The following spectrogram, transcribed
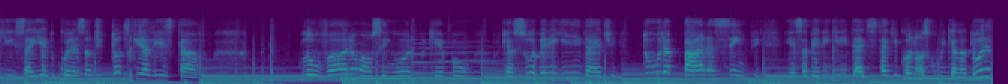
que saía do coração de todos que ali estavam. Louvaram ao Senhor, porque é bom, porque a sua benignidade dura para sempre. E essa benignidade está aqui conosco, porque ela dura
